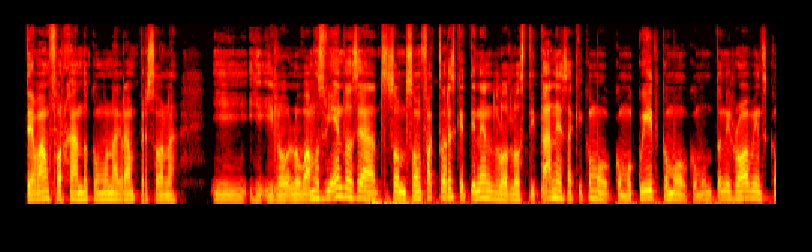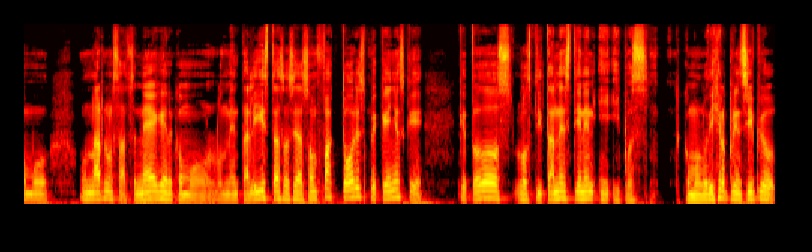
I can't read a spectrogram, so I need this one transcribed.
te van forjando como una gran persona. Y, y- y lo, lo vamos viendo, o sea, son, son factores que tienen los, los titanes aquí como, como Quid, como, como un Tony Robbins, como un Arnold Schwarzenegger, como los mentalistas, o sea, son factores pequeños que, que todos los titanes tienen y, y pues, como lo dije al principio,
